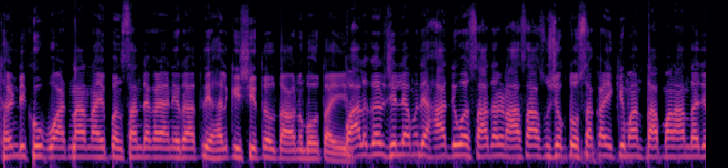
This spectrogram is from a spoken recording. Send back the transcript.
थंडी खूप वाटणार नाही पण संध्याकाळी आणि रात्री हलकी शीतलता अनुभवता येईल. पालघर जिल्ह्यामध्ये हा दिवस साधारण असा असू शकतो सकाळी किमान तापमान अंदाजे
